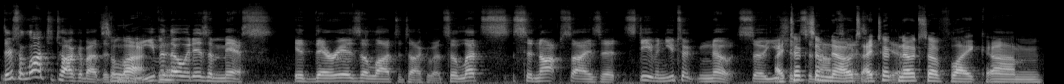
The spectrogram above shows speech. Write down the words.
there's a lot to talk about this movie. lot, Even yeah. though it is a miss, it there is a lot to talk about. So let's synopsize it. Steven, you took notes, so you I took some notes. I took yeah. notes of like um,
